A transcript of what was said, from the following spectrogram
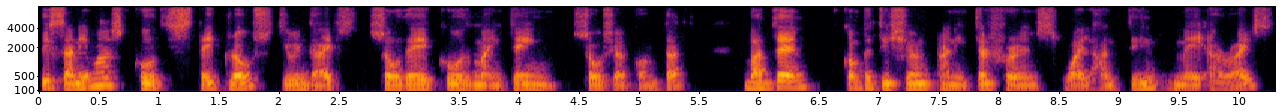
These animals could stay close during dives, so they could maintain social contact, but then competition and interference while hunting may arise.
